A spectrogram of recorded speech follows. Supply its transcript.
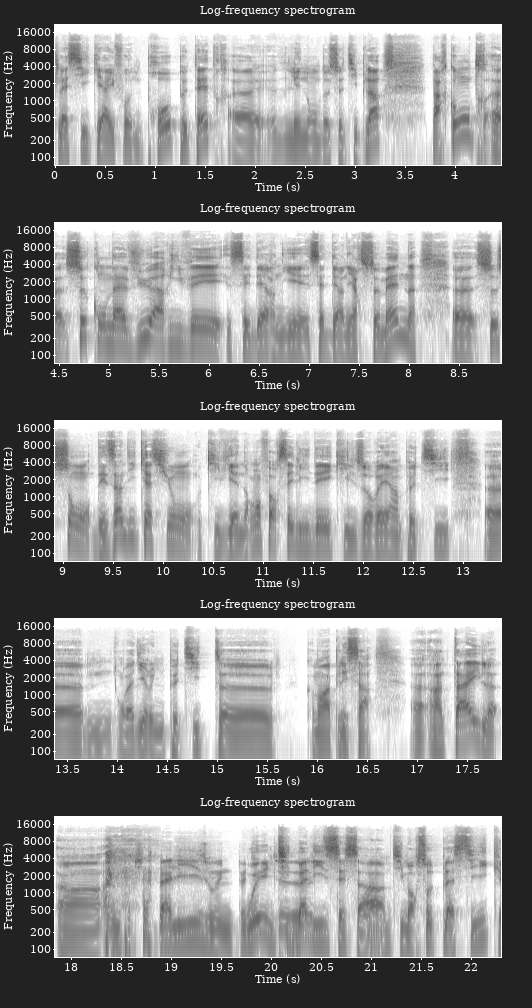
classique et iPhone Pro peut-être, les noms de ce type-là. Par contre, ce qu'on a vu arriver ces derniers, cette dernière semaine, euh, ce sont des indications qui viennent renforcer l'idée qu'ils auraient un petit, euh, on va dire une petite euh, comment appeler ça? Un tile, un... une petite balise ou une petite. Oui, une petite balise, c'est ça, un petit morceau de plastique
